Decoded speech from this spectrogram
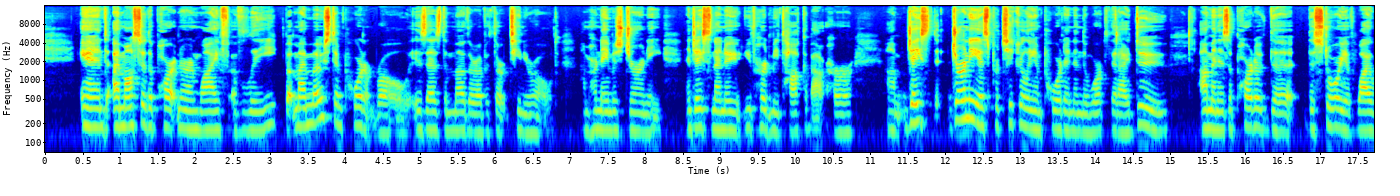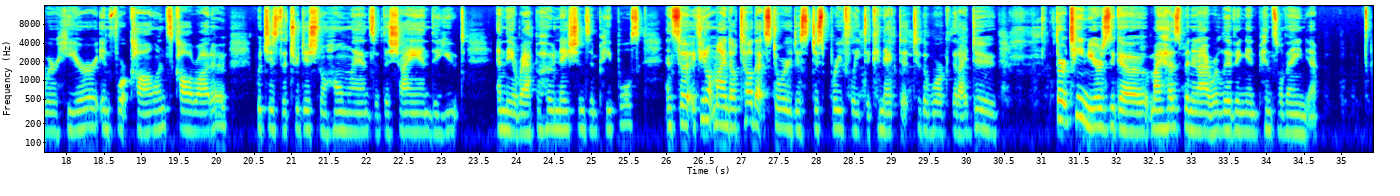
And I'm also the partner and wife of Lee. But my most important role is as the mother of a 13 year old. Um, her name is Journey. And Jason, I know you've heard me talk about her. Um, Journey is particularly important in the work that I do um, and as a part of the the story of why we're here in Fort Collins, Colorado, which is the traditional homelands of the Cheyenne, the Ute, and the Arapaho nations and peoples. And so, if you don't mind, I'll tell that story just just briefly to connect it to the work that I do. Thirteen years ago, my husband and I were living in Pennsylvania.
